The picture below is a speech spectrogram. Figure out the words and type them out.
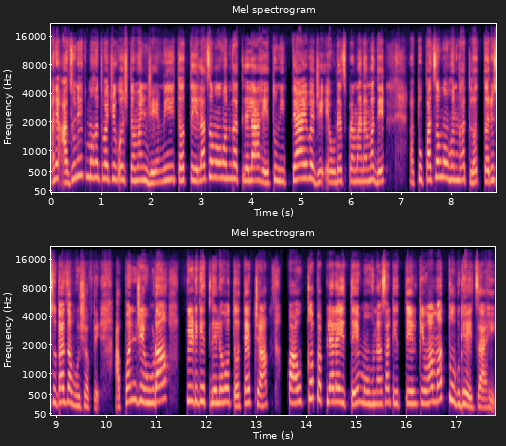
आणि अजून एक महत्वाची गोष्ट म्हणजे मी तर तेलाचं मोहन घातलेलं आहे. तुम्ही त्याऐवजी एवढ्याच प्रमाणामध्ये तुपाचं मोहन घातलं तरी सुद्धा जमू शकते. आपण जेवढा पीठ घेतलेलं होतं. त्याच्या पाव कप आपल्याला इथे मोहनासाठी तेल किंवा मग तूप घ्यायचं आहे.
